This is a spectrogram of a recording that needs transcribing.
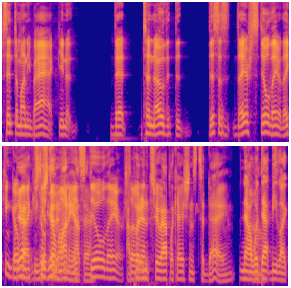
sent the money back, you know that to know that the this is they're still there. They can go Yeah, back and still get get their money. Money out It's there. still there. I put in two applications today. now, would Um, that be like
